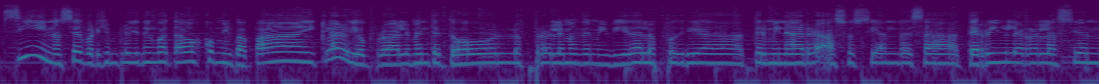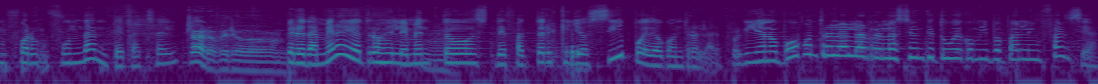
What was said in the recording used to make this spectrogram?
sí, no sé, por ejemplo, yo tengo atados con mi papá y claro, yo probablemente todos los problemas de mi vida los podría terminar asociando a esa terrible relación fundante, ¿cachai? Claro, pero... Pero también hay otros elementos de factores que yo sí puedo controlar, porque yo no puedo controlar la relación que tuve con mi papá en la infancia,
